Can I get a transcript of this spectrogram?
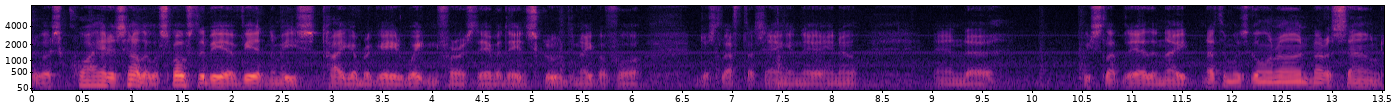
It was quiet as hell. There was supposed to be a Vietnamese Tiger Brigade waiting for us there, but they had screwed the night before, just left us hanging there, you know. And uh, we slept there the night. Nothing was going on, not a sound,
